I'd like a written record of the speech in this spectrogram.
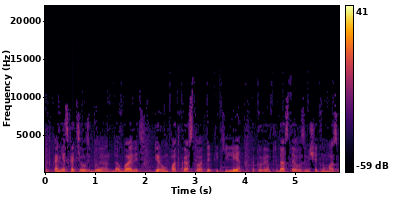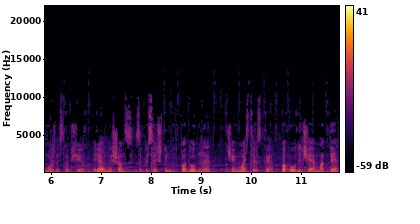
под конец хотелось бы добавить первому подкасту опять-таки Ле, которая предоставила замечательную возможность вообще реальный шанс записать что-нибудь подобное. Чай мастерская. По поводу чая мате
